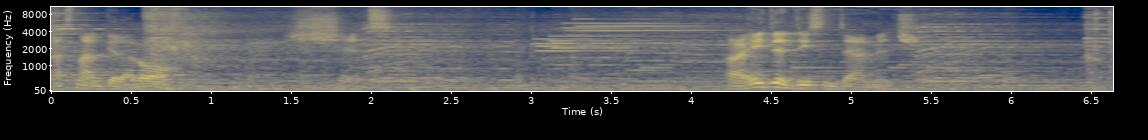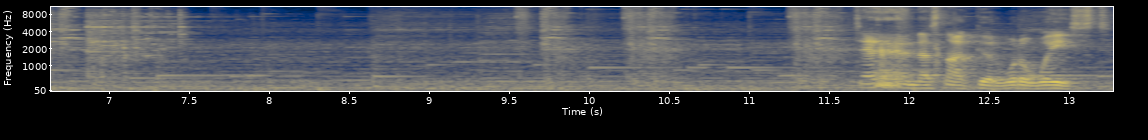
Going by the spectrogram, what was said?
That's not good at all. Shit. Alright, he did decent damage. Damn, that's not good. What a waste.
